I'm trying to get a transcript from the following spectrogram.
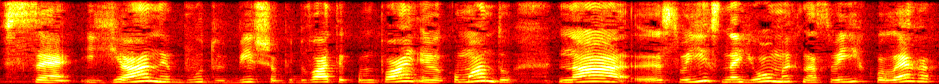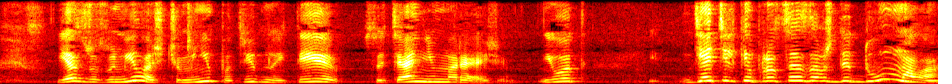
все, я не буду більше будувати компанію, команду на е, своїх знайомих, на своїх колегах. Я зрозуміла, що мені потрібно йти в соціальні мережі. І от я тільки про це завжди думала,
